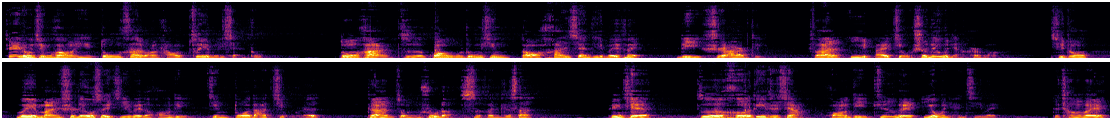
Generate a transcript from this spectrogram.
这种情况以东汉王朝最为显著。东汉自光武中兴到汉献帝被废，历十二帝，凡一百九十六年而亡。其中未满十六岁即位的皇帝竟多达九人，占总数的四分之三，并且自和帝之下，皇帝均为幼年即位，这成为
